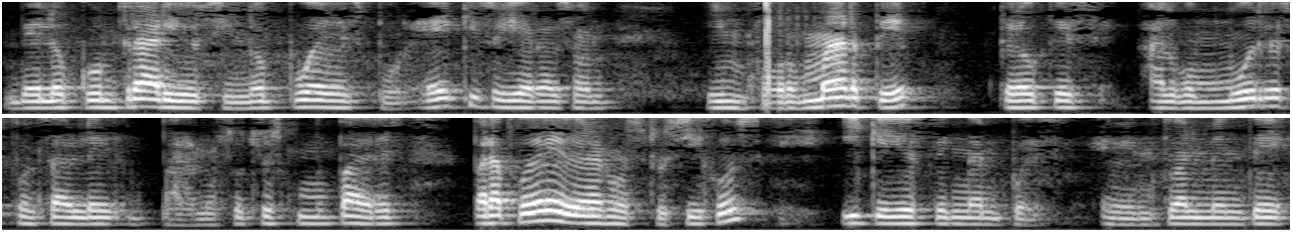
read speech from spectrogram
De lo contrario, si no puedes por X o Y razón informarte, creo que es algo muy responsable para nosotros como padres para poder ayudar a nuestros hijos y que ellos tengan pues eventualmente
